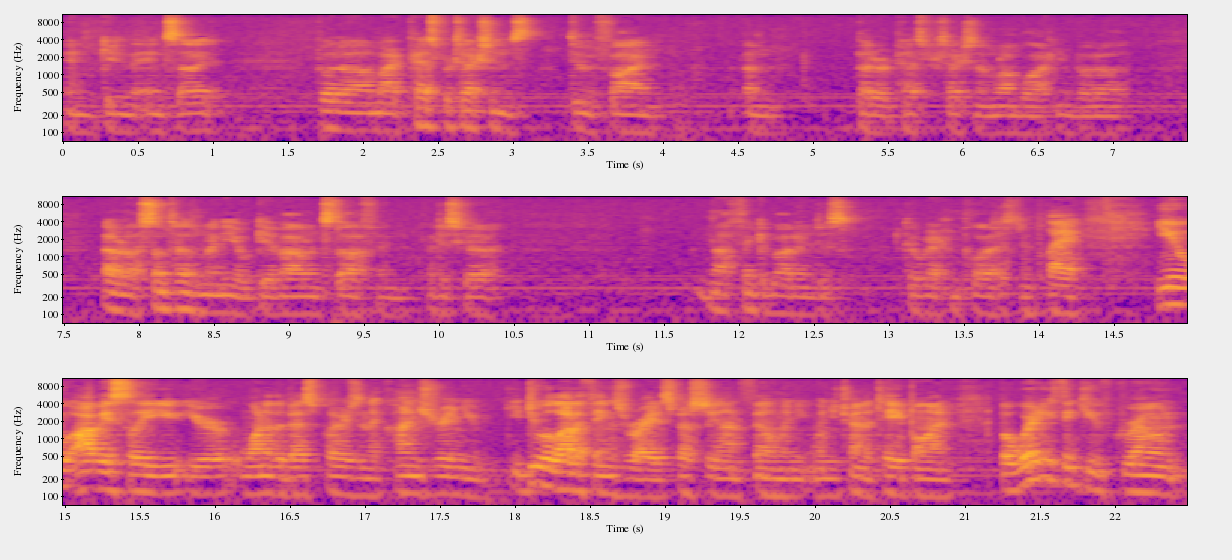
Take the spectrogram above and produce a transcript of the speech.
and getting the inside. But uh, my pass protection's doing fine. I'm better at pass protection than run blocking. But uh, I don't know. Sometimes my knee will give out and stuff, and I just gotta not think about it and just go back and play. just in play. You obviously you, you're one of the best players in the country, and you, you do a lot of things right, especially on film when you, when you turn the tape on. But where do you think you've grown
